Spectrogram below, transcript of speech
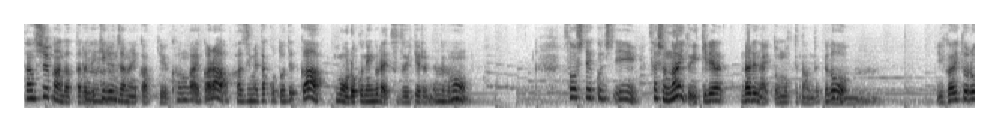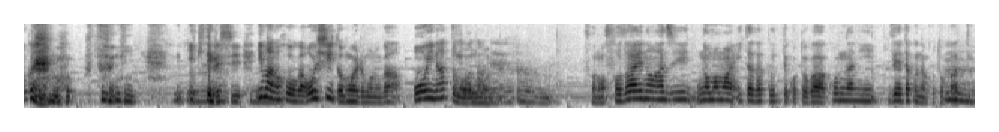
3週間だったらできるんじゃないかっていう考えから始めたことでがもう6年ぐらい続いてるんだけども、そうしていくうちに最初ないと生きれられないと思ってたんだけど、うん意外と6年も普通に生きてるし、うん。今の方が美味しいと思えるものが多いなともそう。思うだね。うん。その素材の味のままいただくってことがこんなに贅沢なことかっていう、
